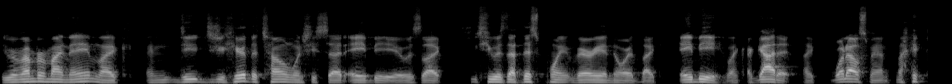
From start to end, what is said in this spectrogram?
You remember my name? Like, and do, did you hear the tone when she said AB? It was like she was at this point very annoyed, like AB, like I got it. Like, what else, man? Like,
